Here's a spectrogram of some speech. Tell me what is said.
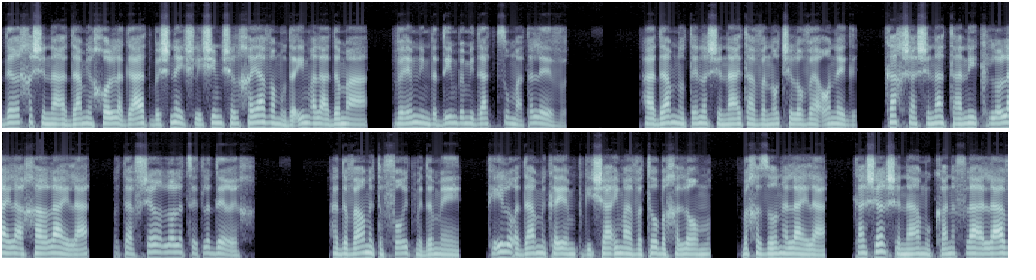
דרך השינה אדם יכול לגעת בשני שלישים של חייו המודעים על האדמה, והם נמדדים במידת תשומת הלב. האדם נותן לשינה את ההבנות שלו והעונג, כך שהשינה תעניק לו לילה אחר לילה, ותאפשר לו לצאת לדרך. הדבר מטאפורית מדמה, כאילו אדם מקיים פגישה עם אהבתו בחלום, בחזון הלילה, כאשר שינה עמוקה נפלה עליו,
